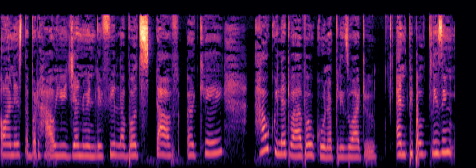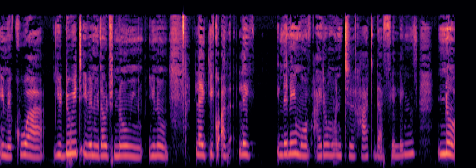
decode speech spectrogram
honest about how you genuinely feel about stuff okay? How kuletwa hapa ukuna please watu? And people pleasing imekuwa you do it even without knowing you know. Like like in the name of I don't want to hurt their feelings. No,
